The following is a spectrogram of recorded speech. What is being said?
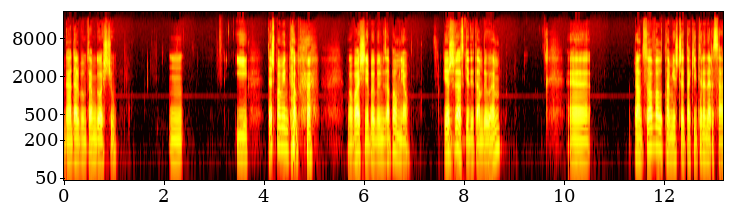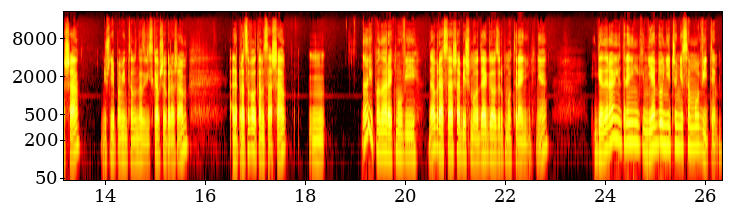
nadal bym tam gościł. I też pamiętam, no właśnie, bo bym zapomniał. Pierwszy raz, kiedy tam byłem, e, pracował tam jeszcze taki trener Sasza. Już nie pamiętam nazwiska, przepraszam, ale pracował tam Sasza. Mm. No i pan Arek mówi: Dobra, Sasza, bierz młodego, zrób mu trening, nie? Generalnie trening nie był niczym niesamowitym.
